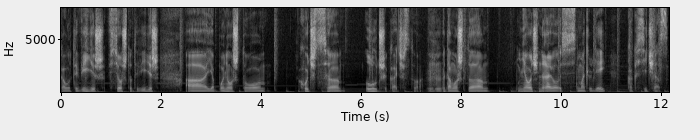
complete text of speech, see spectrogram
кого ты видишь, все, что ты видишь, а, я понял, что хочется лучше качества. Мгм. Потому что мне очень нравилось снимать людей, как сейчас.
